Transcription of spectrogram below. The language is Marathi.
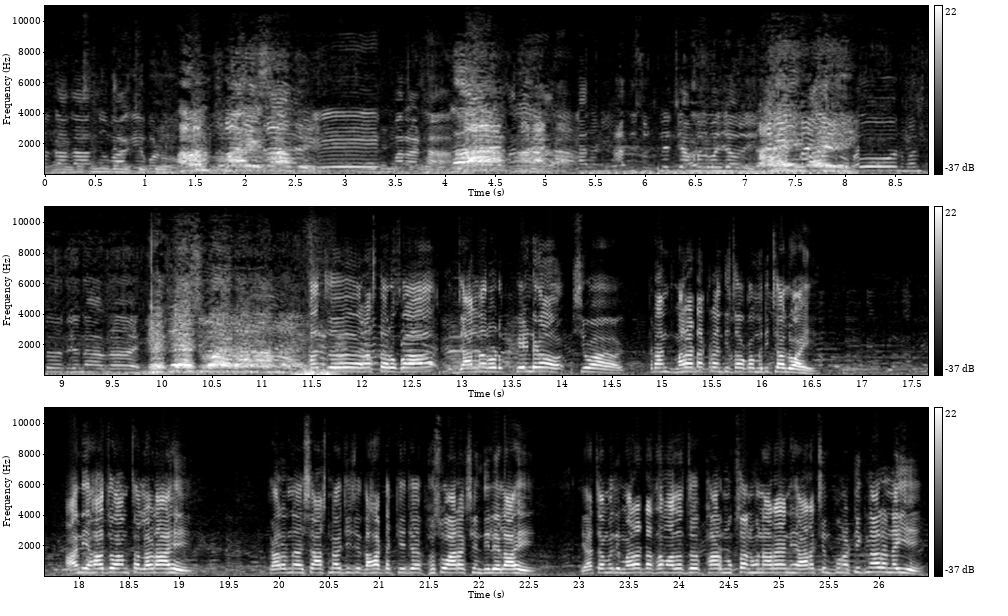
दादा तुम आगे बढ़ो हम तुम्हारे साथ हैं. एक मराठा. अधिसूचनेची अंमलबजावणी. कोण म्हणतं देणार नाही? आज रस्ता रोका जालना रोड पेंडगाव शिवा क्रांती मराठा क्रांती चौकामध्ये चालू आहे. आणि हा जो आमचा लढा आहे कारण शासनाचे जे दहा टक्के जे फसवं आरक्षण दिलेलं आहे याच्यामध्ये मराठा समाजाचं फार नुकसान होणार आहे आणि हे आरक्षण पुन्हा टिकणारं नाही आहे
